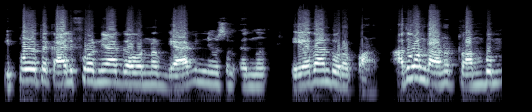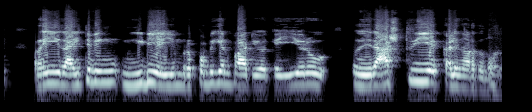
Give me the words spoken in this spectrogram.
ഇപ്പോഴത്തെ കാലിഫോർണിയ ഗവർണർ ഗാവിൻ ന്യൂസം എന്ന് ഏതാണ്ട് ഉറപ്പാണ് അതുകൊണ്ടാണ് ട്രംപും ഈ റൈറ്റ് വിംഗ് മീഡിയയും റിപ്പബ്ലിക്കൻ പാർട്ടിയും ഒക്കെ ഈ ഒരു ഏഹ്, രാഷ്ട്രീയ കളി നടത്തുന്നത്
